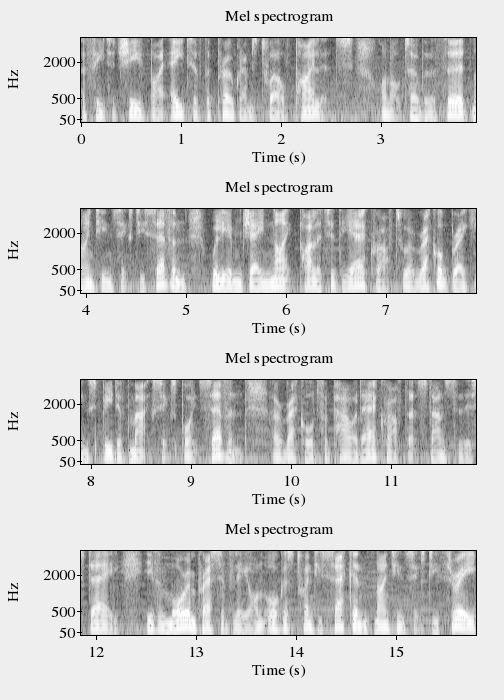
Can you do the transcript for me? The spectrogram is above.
a feat achieved by eight of the program's 12 pilots. On October 3, 1967, William J. Knight piloted the aircraft to a record-breaking speed of Mach 6.7, a record for powered aircraft that stands to this day. Even more impressively, on August 22, 1963,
